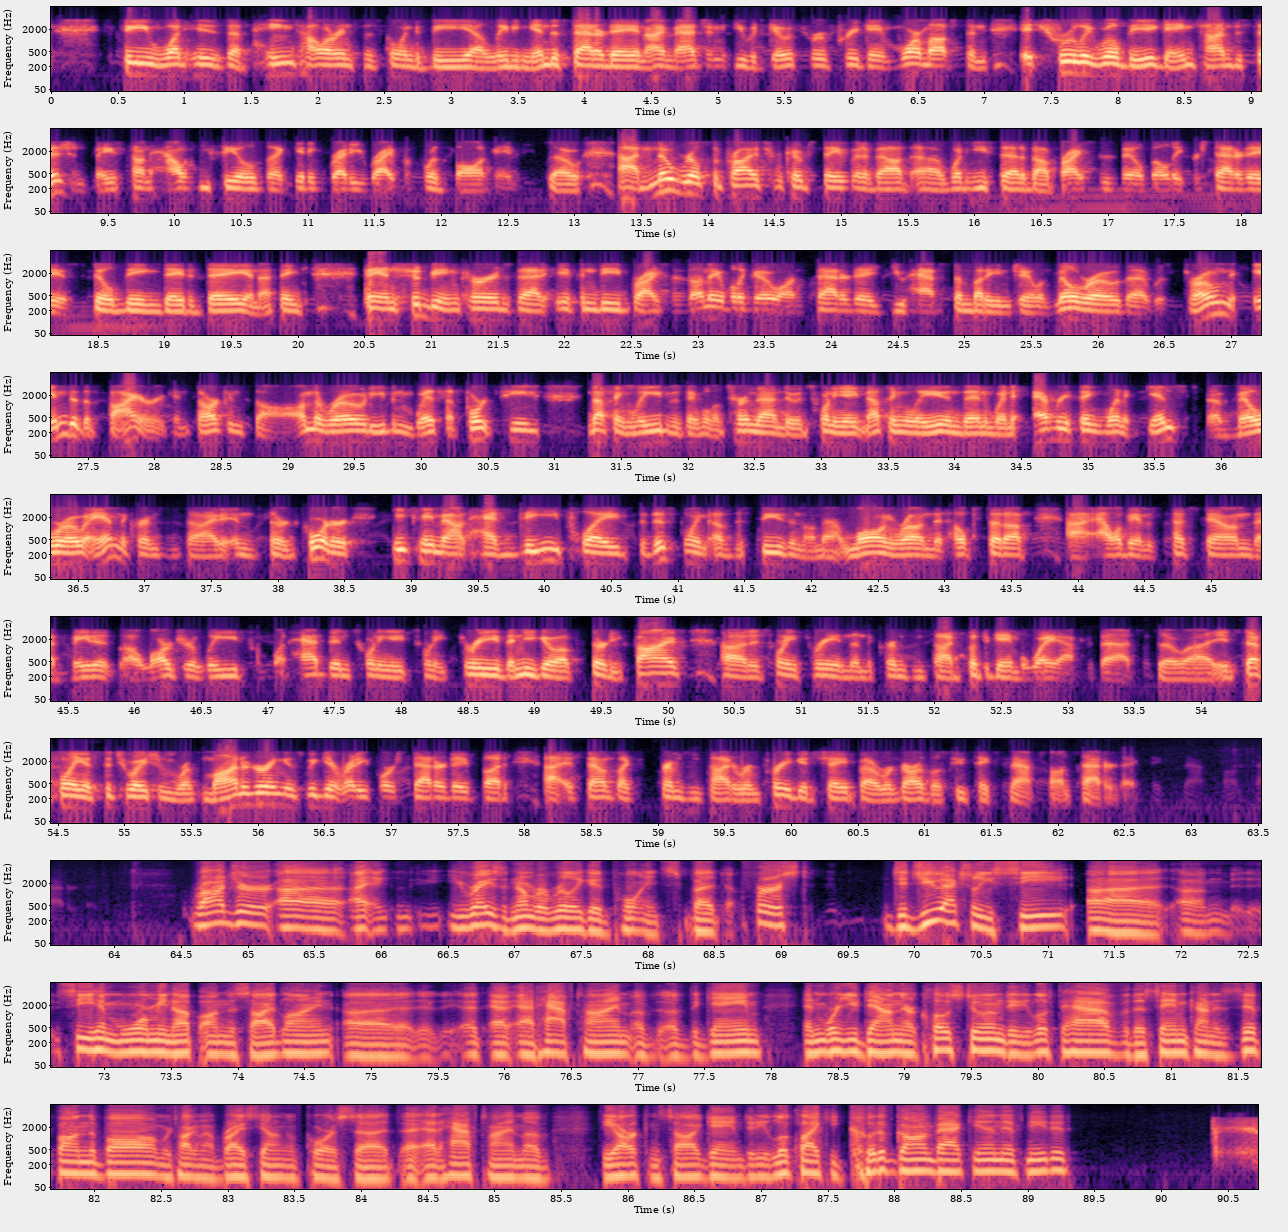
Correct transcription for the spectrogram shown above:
see what his uh, pain tolerance is going to be uh, leading into Saturday. And I imagine he would go through pregame warmups, and it truly will be a game time decision based on how he feels uh, getting ready right before the ball game. So, uh, no real surprise from Coach Saban about uh, what he said about Bryce's availability for Saturday is still being day to day. And I think fans should be encouraged that if indeed Bryce is unable to go on Saturday, you have somebody in Jalen Milroe that was thrown into the fire against Arkansas on the road, even with a 14 nothing lead, was able to turn that into a 28 nothing lead. And then when everything went against uh, Milroe and the Crimson Tide in the third quarter, he came out, had the play to this point of the season on that long run that helped set up uh, Alabama's touchdown that made it a larger lead from what had been 28-23. Then you go up 35 uh, to 23, and then the Crimson Tide put the game away after that. So uh, it's definitely a situation worth monitoring as we get ready for Saturday. But uh, it sounds like the Crimson Tide are in pretty good shape, uh, regardless who takes snaps on Saturday. Roger, uh, I, you raised a number of really good points, but first, did you actually see uh, um, see him warming up on the sideline uh, at, at, at, halftime of, of the game? And were you down there close to him? Did he look to have the same kind of zip on the ball? And we're talking about Bryce Young, of course, uh, at halftime of the Arkansas game. Did he look like he could have gone back in if needed?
